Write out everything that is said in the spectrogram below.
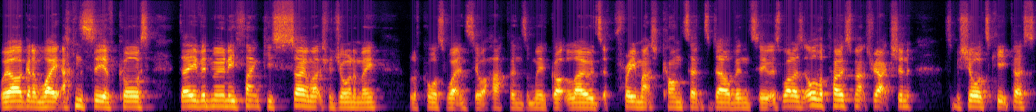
we are going to wait and see. Of course, David Mooney, thank you so much for joining me. We'll of course wait and see what happens, and we've got loads of pre-match content to delve into, as well as all the post-match reaction. So be sure to keep us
